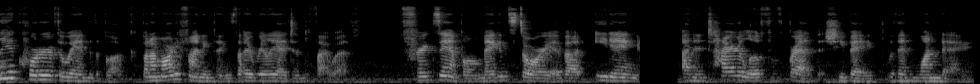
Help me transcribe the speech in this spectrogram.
Only a quarter of the way into the book, but I'm already finding things that I really identify with. For example, Megan's story about eating an entire loaf of bread that she baked within one day.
